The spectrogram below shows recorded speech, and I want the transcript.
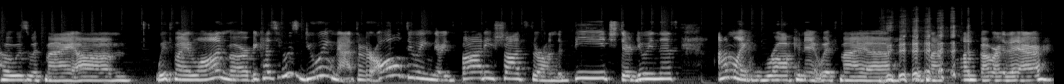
pose with my um with my lawnmower because who's doing that? They're all doing these body shots. They're on the beach. They're doing this. I'm like rocking it with my uh, with my lawnmower there,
